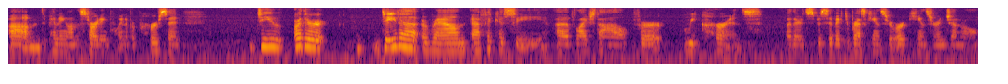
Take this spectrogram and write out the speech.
um, depending on the starting point of a person. Do you are there data around efficacy of lifestyle for recurrence, whether it's specific to breast cancer or cancer in general?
